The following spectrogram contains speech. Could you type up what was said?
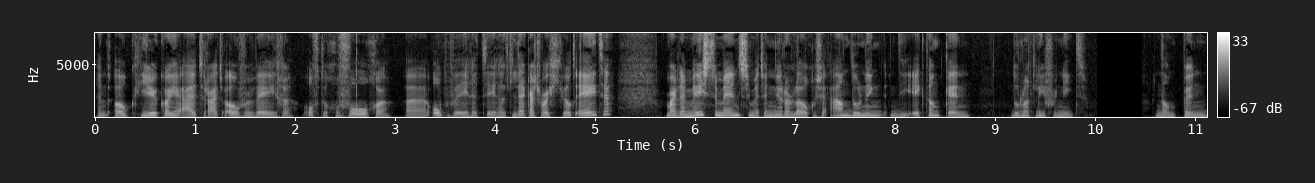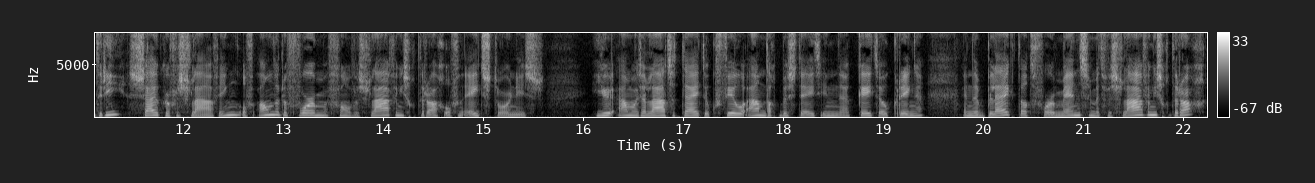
En ook hier kan je uiteraard overwegen of de gevolgen uh, opwegen tegen het lekkers wat je wilt eten. Maar de meeste mensen met een neurologische aandoening die ik dan ken, doen dat liever niet. En dan punt 3, suikerverslaving of andere vormen van verslavingsgedrag of een eetstoornis. Hieraan wordt de laatste tijd ook veel aandacht besteed in uh, keto-kringen. En het blijkt dat voor mensen met verslavingsgedrag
